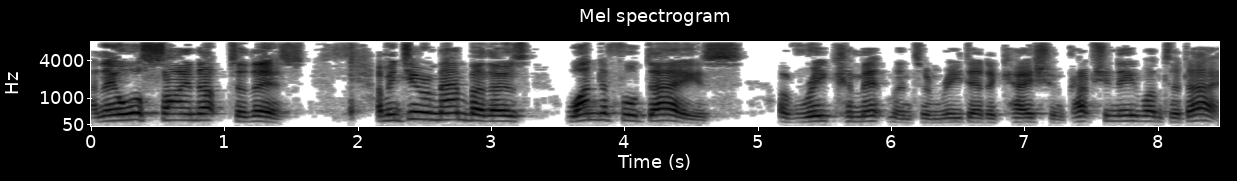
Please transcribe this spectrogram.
And they all signed up to this. I mean, do you remember those wonderful days of recommitment and rededication? Perhaps you need one today.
